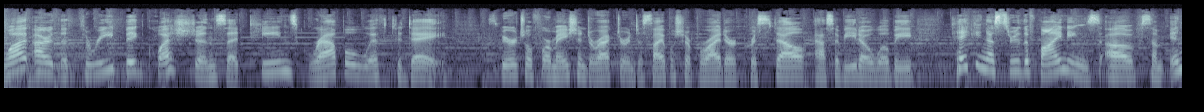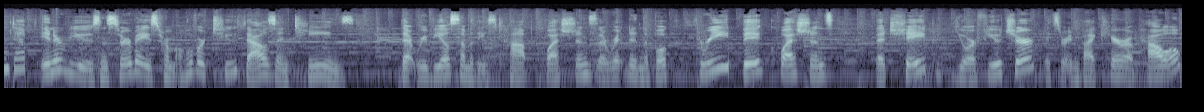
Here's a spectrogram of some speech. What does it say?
What are the three big questions that teens grapple with today? Spiritual formation director and discipleship writer Kristel Acevedo will be taking us through the findings of some in depth interviews and surveys from over 2,000 teens that reveal some of these top questions. They're written in the book, Three Big Questions That Shape Your Future. It's written by Kara Powell,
